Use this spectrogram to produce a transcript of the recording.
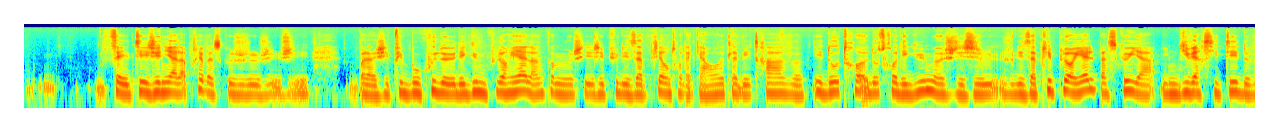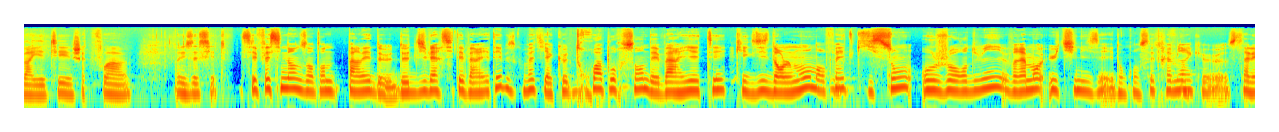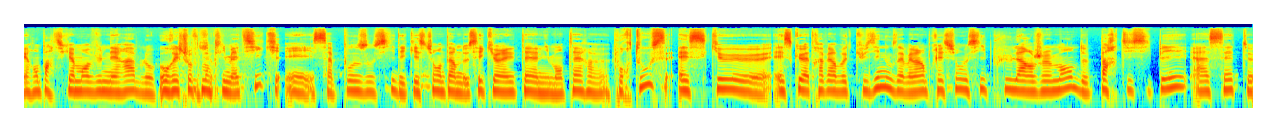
ça a été génial après parce que j'ai voilà, fait beaucoup de légumes pluriels, hein, comme j'ai pu les appeler entre la carotte, la betterave et d'autres légumes. Je, je, les appelais pluriels parce qu'il y a une diversité de variétés chaque fois dans les assiettes. C'est fascinant de vous entendre parler de, de diversité variété parce qu'en fait, il n'y a que 3% des variétés qui existent dans le monde en fait qui sont aujourd'hui vraiment utilisées. Donc on sait très bien que ça les rend particulièrement vulnérables au, réchauffement climatique et ça pose aussi des questions en termes de sécurité alimentaire euh, pour tous. Est-ce que, est-ce que à travers votre cuisine, vous avez l'impression aussi plus largement de participer à cette,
